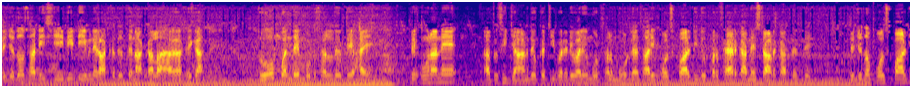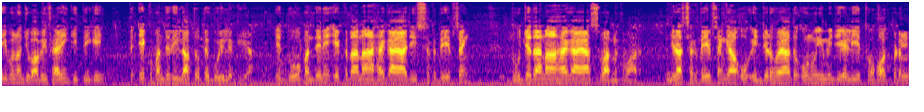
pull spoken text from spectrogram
ਤੇ ਜਦੋਂ ਸਾਡੀ ਸੀ ਦੀ ਟੀਮ ਨੇ ਰੱਖ ਦੇ ਉੱਤੇ ਨਾਕਾ ਲਾਇਆ ਹੋਇਆ ਸੀਗਾ ਦੋ ਬੰਦੇ ਮੋਟਰਸਾਈਕਲ ਦੇ ਉੱਤੇ ਆਏ ਤੇ ਉਹਨਾਂ ਨੇ, ਆ ਤੁਸੀਂ ਜਾਣਦੇ ਹੋ ਕੱਚੀ ਪਰੇਡੀ ਵਾਲੀ ਮੋਟਰਸਾਈਕਲ ਮੋੜਦਿਆਂ ਸਾਰੀ ਪੁਲਿਸ ਪਾਰਟੀ ਦੇ ਉੱਪਰ ਫਾਇਰ ਕਰਨੇ ਸਟਾਰਟ ਕਰ ਦਿੱਤੇ। ਤੇ ਜਦੋਂ ਪੁਲਿਸ ਪਾਰਟੀ ਵੱਲੋਂ ਜਵਾਬੀ ਫਾਇਰਿੰਗ ਕੀਤੀ ਗਈ, ਤੇ ਇੱਕ ਬੰਦੇ ਦੀ ਲੱਤ ਉੱਤੇ ਗੋਲੀ ਲੱਗੀ ਆ। ਇਹ ਦੋ ਬੰਦੇ ਨੇ, ਇੱਕ ਦਾ ਨਾਮ ਹੈਗਾ ਆ ਜੀ ਸੁਖਦੇਵ ਸਿੰਘ, ਦੂਜੇ ਦਾ ਨਾਮ ਹੈਗਾ ਆ ਸਵਰਨ ਕੁਮਾਰ। ਜਿਹੜਾ ਸੁਖਦੇਵ ਸਿੰਘ ਆ, ਉਹ ਇੰਜਰਡ ਹੋਇਆ ਤੇ ਉਹਨੂੰ ਇਮੀਡੀਏਟਲੀ ਇੱਥੋਂ ਹਸਪੀਟਲ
